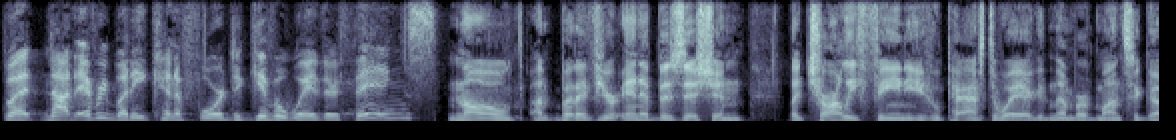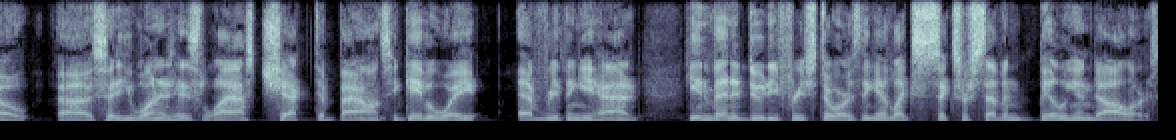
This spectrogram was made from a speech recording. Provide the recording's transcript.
but not everybody can afford to give away their things. No, but if you're in a position like Charlie Feeney, who passed away a good number of months ago, uh, said he wanted his last check to bounce. He gave away everything he had. He invented duty free stores. I think he had like six or seven billion dollars.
